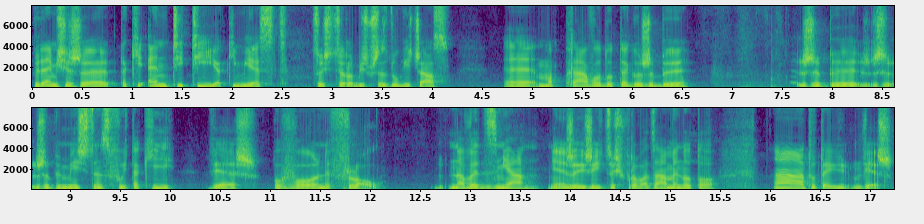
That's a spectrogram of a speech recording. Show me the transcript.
wydaje mi się, że taki entity, jakim jest coś, co robisz przez długi czas, e, ma prawo do tego, żeby, żeby, żeby mieć ten swój taki, wiesz, powolny flow. Nawet zmian, nie? Że jeżeli coś wprowadzamy, no to a tutaj wiesz,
